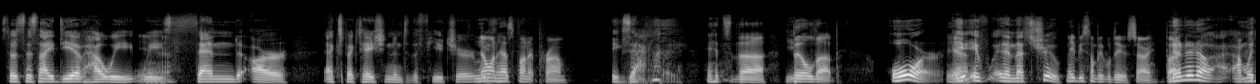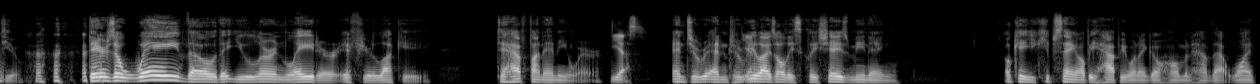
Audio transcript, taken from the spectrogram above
So it's this idea of how we we Yeah. send our expectation into the future. No We- one has fun at prom. exactly. It's the build up. Or Yeah. if and that's true. Maybe some people do. Sorry, but no, no, no. I, I'm with you. There's a way though that you learn later, if you're lucky, to have fun anywhere. yes, and to and to realize all these cliches meaning okay, you keep saying I'll be happy when I go home and have that wine.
